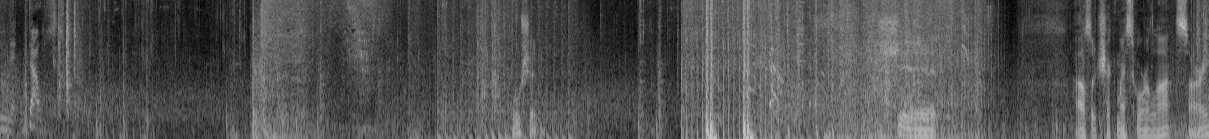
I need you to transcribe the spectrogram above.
Unit doused. Oh shit. Shit. I also check my score a lot, sorry.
